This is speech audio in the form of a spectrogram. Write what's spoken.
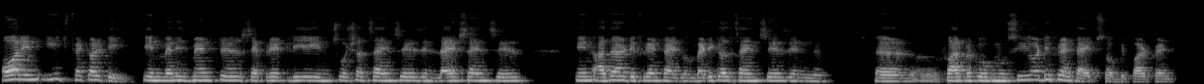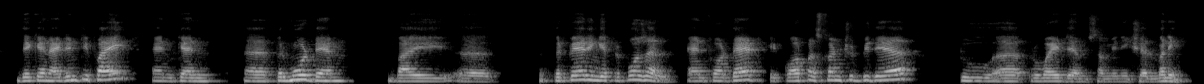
or in each faculty, in management uh, separately, in social sciences, in life sciences, in other different types of medical sciences, in uh, pharmacognosy or different types of departments. They can identify and can uh, promote them by uh, preparing a proposal. And for that, a corpus fund should be there to uh, provide them some initial money.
